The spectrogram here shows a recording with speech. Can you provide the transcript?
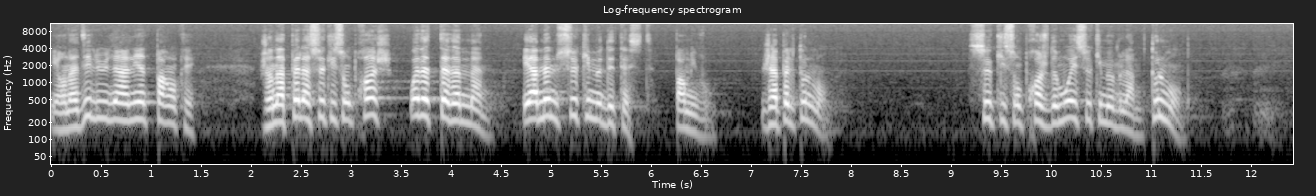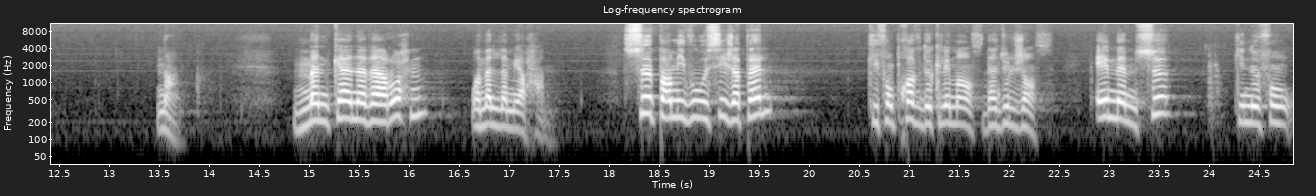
et on a dit lui il a un lien de parenté. J'en appelle à ceux qui sont proches, et à même ceux qui me détestent parmi vous. J'appelle tout le monde. Ceux qui sont proches de moi et ceux qui me blâment. Tout le monde. Non. Ceux parmi vous aussi, j'appelle, qui font preuve de clémence, d'indulgence. Et même ceux qui ne font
